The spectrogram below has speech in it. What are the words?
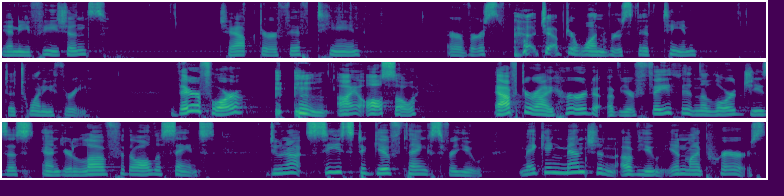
in Ephesians chapter 15, or verse, chapter 1, verse 15 to 23. Therefore, I also, after I heard of your faith in the Lord Jesus and your love for the, all the saints, do not cease to give thanks for you, making mention of you in my prayers,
